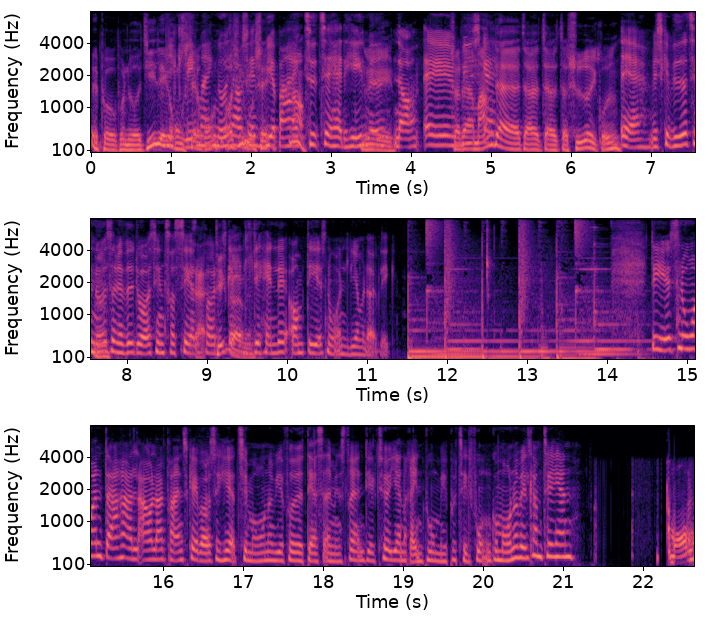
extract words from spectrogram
øh, på, på noget. De ligger vi glemmer ikke noget, der vi har bare Nå. ikke tid til at have det hele med. Nå, øh, Så der er skal... mange, der, der, der, der syder i gryden. Ja, vi skal videre til noget, ja. som jeg ved, du også interesserer dig ja, for. Det, det skal det handle om DS Norden lige om et øjeblik. DS Norden, der har aflagt regnskab også her til morgen, og vi har fået deres administrerende direktør, Jan Rindbo, med på telefonen. Godmorgen og velkommen til, Jan. Godmorgen.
